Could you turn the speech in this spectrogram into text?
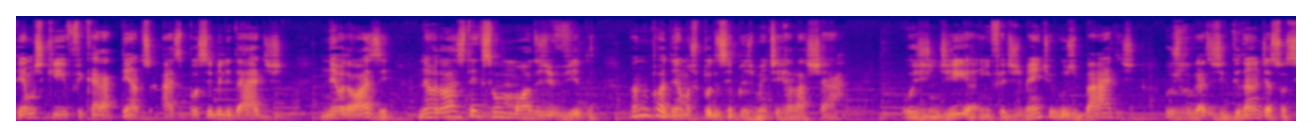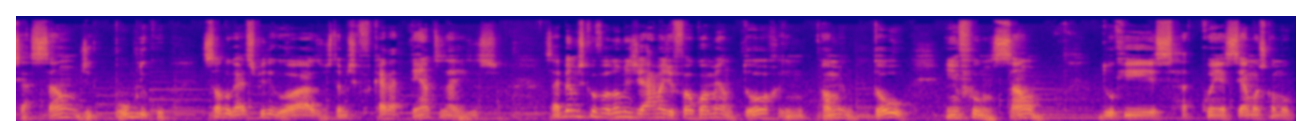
Temos que ficar atentos às possibilidades. Neurose, neurose tem que ser um modo de vida. Nós não podemos pura e simplesmente relaxar. Hoje em dia, infelizmente, os bares, os lugares de grande associação de público, são lugares perigosos. Temos que ficar atentos a isso. Sabemos que o volume de armas de fogo aumentou, aumentou em função do que conhecemos como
